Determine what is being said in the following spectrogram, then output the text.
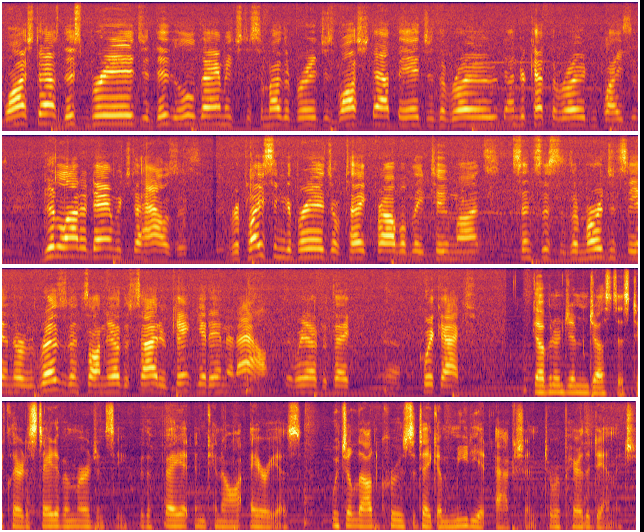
washed out this bridge, it did a little damage to some other bridges, washed out the edge of the road, undercut the road in places, did a lot of damage to houses. Replacing the bridge will take probably two months. Since this is an emergency and there are residents on the other side who can't get in and out, we have to take uh, quick action. Governor Jim Justice declared a state of emergency for the Fayette and Kanawha areas, which allowed crews to take immediate action to repair the damage.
